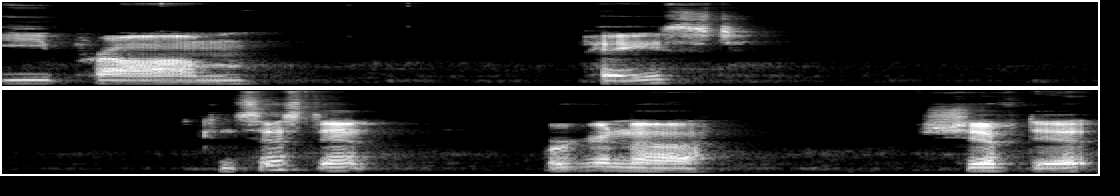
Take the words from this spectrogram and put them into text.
EEPROM, paste. Consistent, we're going to shift it.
